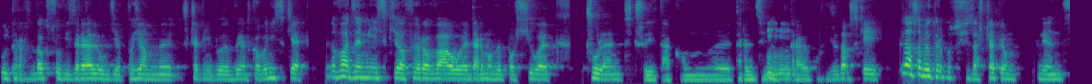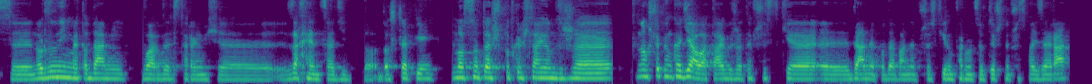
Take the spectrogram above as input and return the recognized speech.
ultraortodoksów w Izraelu, gdzie poziomy szczepień były wyjątkowo niskie. No, władze miejskie oferowały darmowy posiłek czulent, czyli taką y, tradycyjną mm -hmm. potrawę kuchni żydowskiej, dla osoby, które po prostu się zaszczepią, więc y, no, różnymi metodami władze starają się zachęcać do, do szczepień. Mocno też podkreślając, że no, szczepionka działa, tak, że te wszystkie y, dane podawane przez firmy farmaceutyczne, przez Pfizera,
